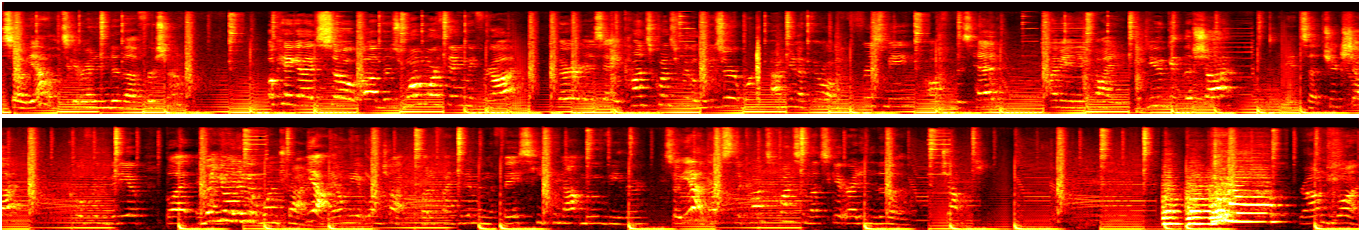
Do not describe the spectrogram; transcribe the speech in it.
So yeah, let's get right into the first round. Okay, guys. So uh, there's one more thing we forgot. There is a consequence for the loser. We're, I'm gonna throw a frisbee off of his head. I mean, if I do get the shot, it's a trick shot. Cool for the video. But I But you only get one try. yeah, I only get one shot. But if I hit him in the face, he cannot move either. So yeah, that's the consequence, and let's get right into the challenge. Round one.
